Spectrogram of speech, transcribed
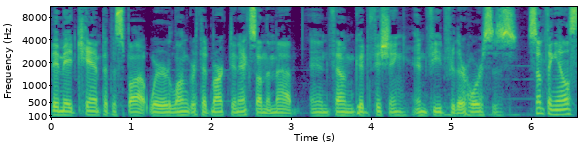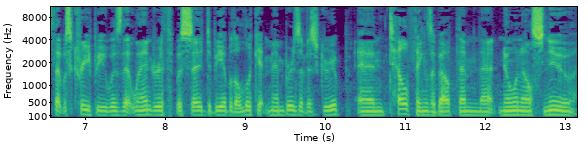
They made camp at the spot where Landreth had marked an X on the map and found good fishing and feed for their horses. Something else that was creepy was that Landreth was said to be able to look at members of his group and tell things about them that no one else knew.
